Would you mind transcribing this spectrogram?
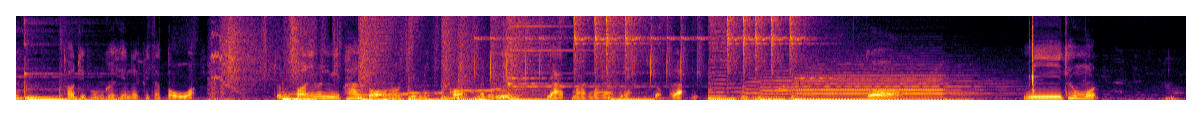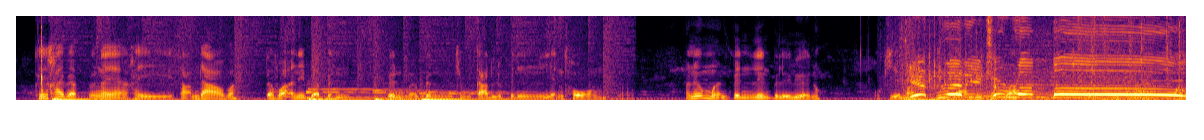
นะเท่าที่ผมเคยเห็นในพิซซโตอะจนตอนนี้มันมีภาคสองแล้วเกมเนี่ยก็ไม่ได้เล่นยากมากมายเนี่ยจบละก็มีทั้งหมดคล้ายๆแบบยังไงอะใครสามดาวปะแต่ว่าอันนี้แบบเป็นเป็นเหมือนเป็นเข็มกัดหรือเป็นเหรียญทอง อันนี้เหมือนเป็นเล่นไปเรื่อยๆเนาะ โอเคมา Get อีกอย่างห ready นึ่ง to นะครับ rumble!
